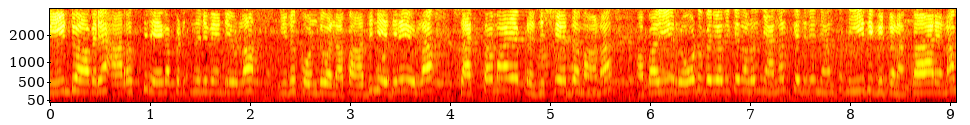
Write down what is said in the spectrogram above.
വീണ്ടും അവരെ അറസ്റ്റ് രേഖപ്പെടുത്തുന്നതിന് വേണ്ടിയുള്ള ഇത് കൊണ്ടുവന്നു. അപ്പൊ അതിനെതിരെയുള്ള ശക്തമായ പ്രതിഷേധമാണ്. അപ്പൊ ഈ റോഡ് ഉപരോധിക്കുന്നുള്ളത് ഞങ്ങൾക്കെതിരെ ഞങ്ങൾക്ക് നീതി കിട്ടണം. കാരണം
